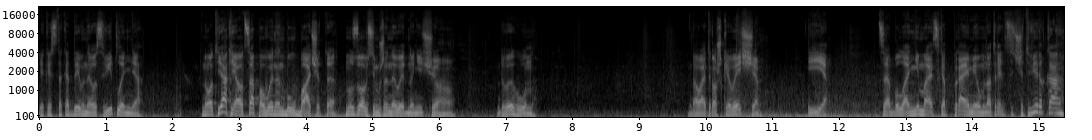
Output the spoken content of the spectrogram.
Якесь таке дивне освітлення. Ну от як я оце повинен був бачити? Ну зовсім вже не видно нічого. Двигун. Давай трошки вище. Є. Це була німецька преміумна 34-ка.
